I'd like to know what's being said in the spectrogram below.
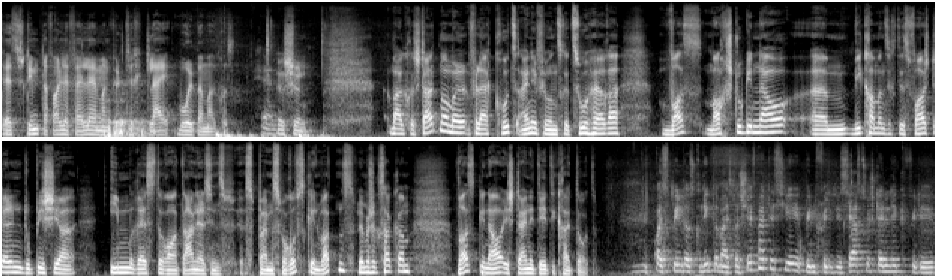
Das stimmt auf alle Fälle. Man fühlt sich gleich wohl bei Markus. Herrlich. Ja, schön. Markus, starten wir mal vielleicht kurz eine für unsere Zuhörer. Was machst du genau? Ähm, wie kann man sich das vorstellen? Du bist ja im Restaurant Daniels ins, beim Swarovski in Wattens, wie wir schon gesagt haben. Was genau ist deine Tätigkeit dort? Also ich bin das Konditormeister Chefpatissier, ich bin für die Desserts zuständig, für die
